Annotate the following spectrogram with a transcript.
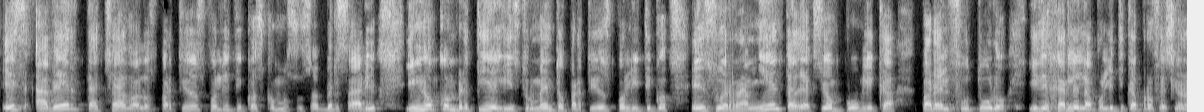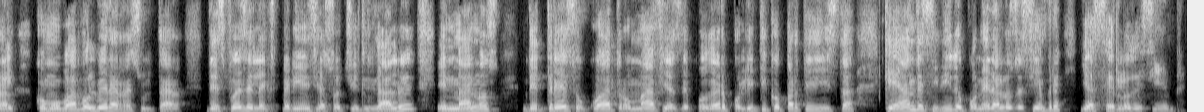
es haber tachado a los partidos políticos como sus adversarios y no convertir el instrumento partidos políticos en su herramienta de acción pública para el futuro y dejarle la política profesional, como va a volver a resultar después de la experiencia Xochitl Galvez, en manos de tres o cuatro mafias de poder político partidista que han decidido poner a los de siempre y hacerlo de siempre.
